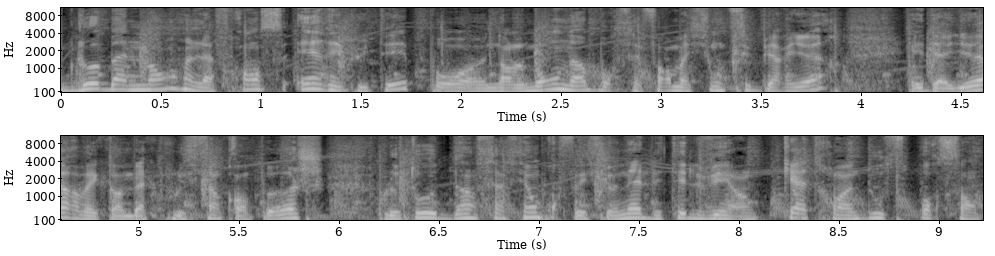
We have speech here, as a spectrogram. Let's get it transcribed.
Globalement, la France est réputée euh, dans le monde hein, pour ses formations supérieures. Et d'ailleurs, avec un bac plus 5 en poche, le taux d'insertion professionnelle est élevé, hein, 92%.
